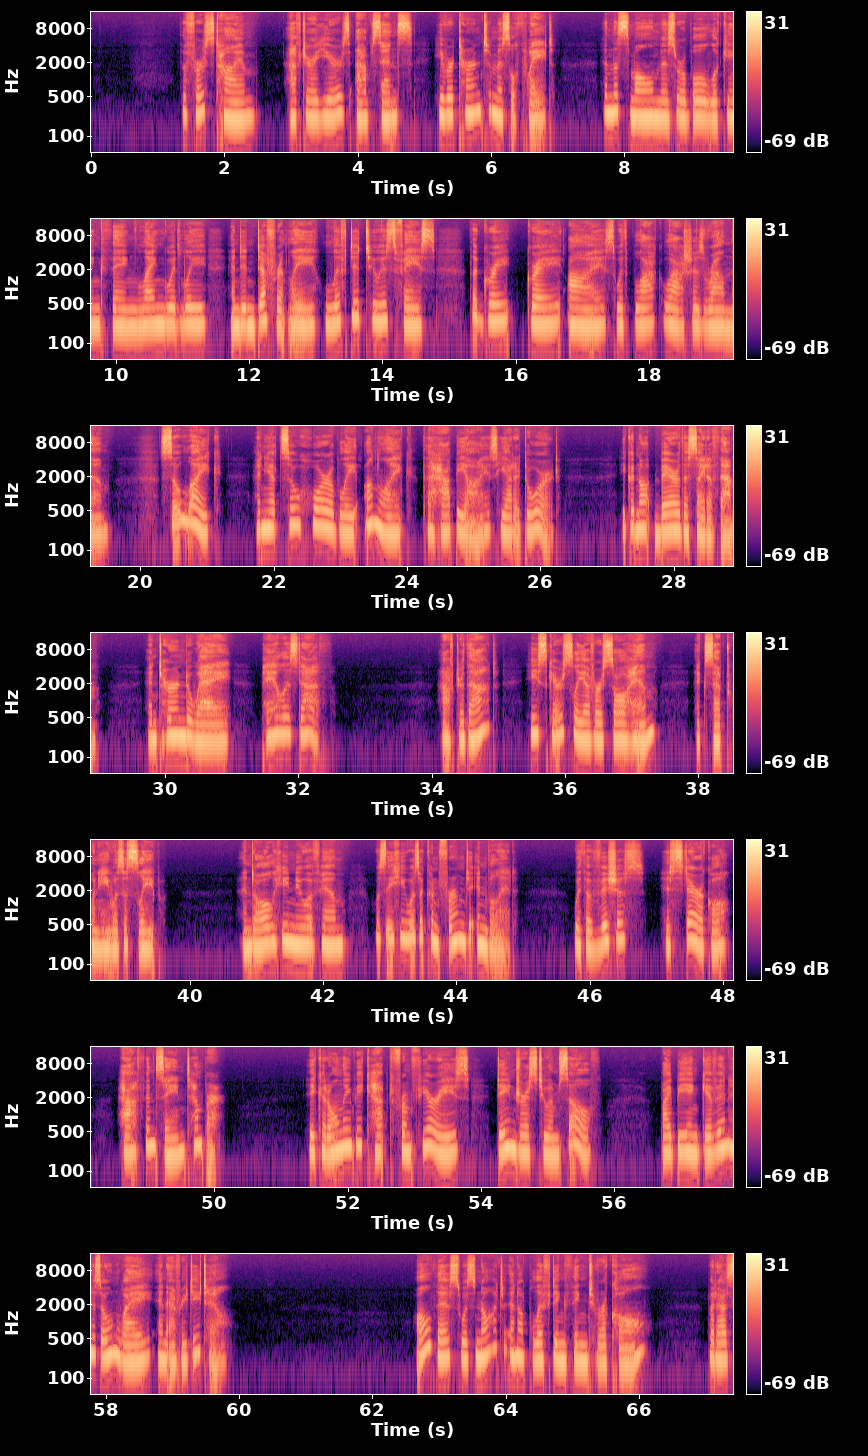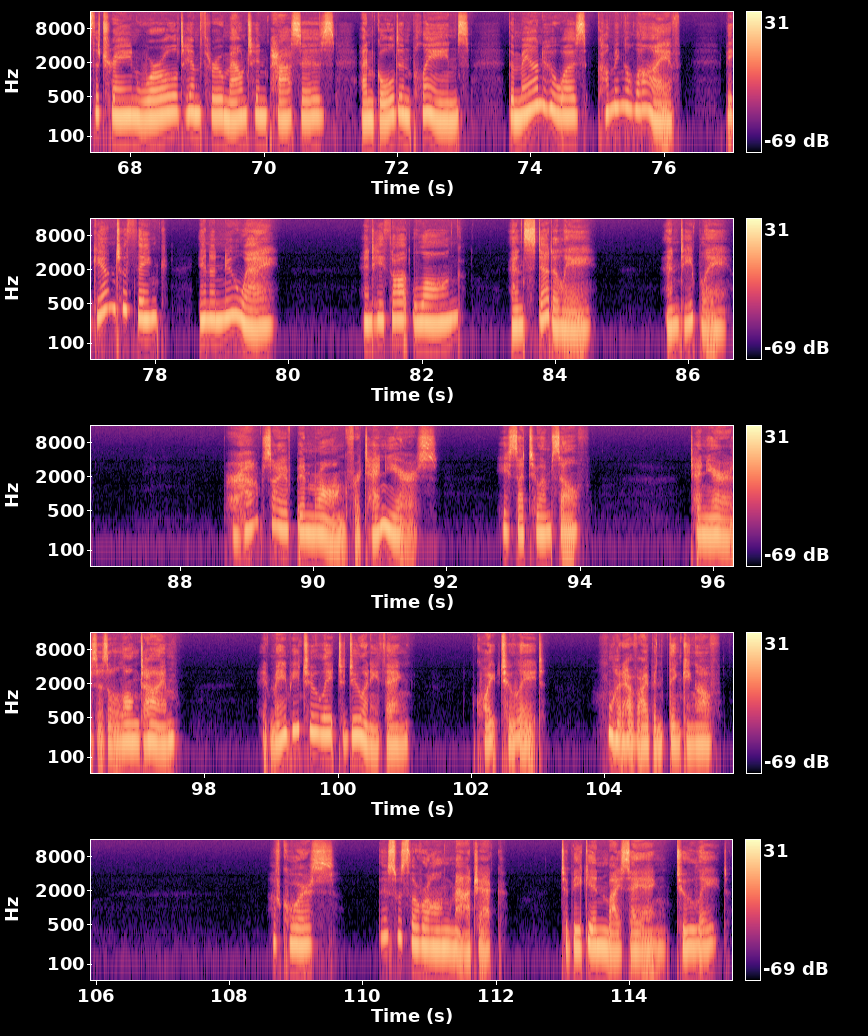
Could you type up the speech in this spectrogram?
The first time, after a year's absence, he returned to Misselthwaite, and the small, miserable looking thing languidly and indifferently lifted to his face the great gray eyes with black lashes round them, so like and yet so horribly unlike the happy eyes he had adored. He could not bear the sight of them, and turned away, pale as death. After that, he scarcely ever saw him, except when he was asleep. And all he knew of him was that he was a confirmed invalid, with a vicious, hysterical, half insane temper. He could only be kept from furies dangerous to himself by being given his own way in every detail. All this was not an uplifting thing to recall, but as the train whirled him through mountain passes and golden plains, the man who was coming alive began to think in a new way and he thought long and steadily and deeply. Perhaps I have been wrong for ten years, he said to himself. Ten years is a long time. It may be too late to do anything. Quite too late. What have I been thinking of? Of course, this was the wrong magic to begin by saying too late.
